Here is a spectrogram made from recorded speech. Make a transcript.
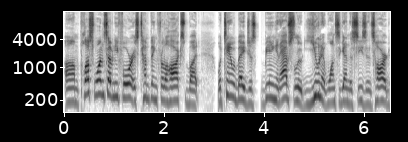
um, plus 174 is tempting for the Hawks, but with Tampa Bay just being an absolute unit once again this season, it's hard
